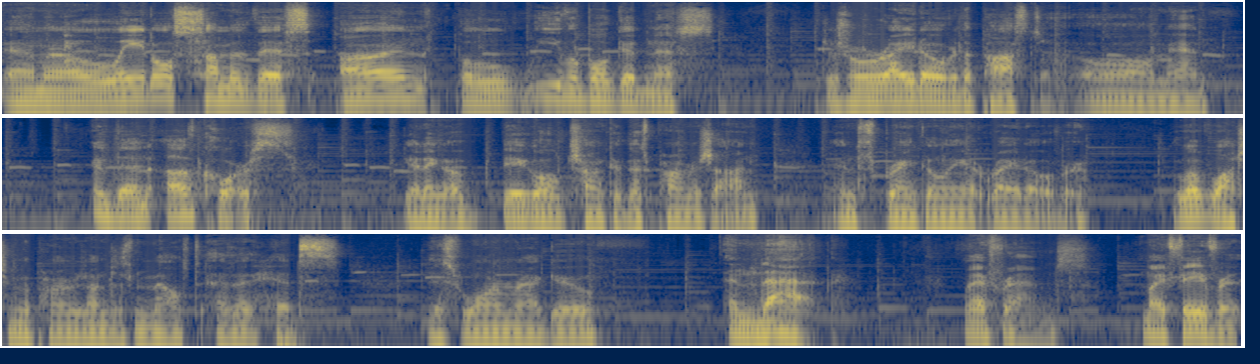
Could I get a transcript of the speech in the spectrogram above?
And I'm gonna ladle some of this unbelievable goodness just right over the pasta. Oh man. And then, of course, getting a big old chunk of this Parmesan and sprinkling it right over. I love watching the Parmesan just melt as it hits this warm ragu. And that, my friends, my favorite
